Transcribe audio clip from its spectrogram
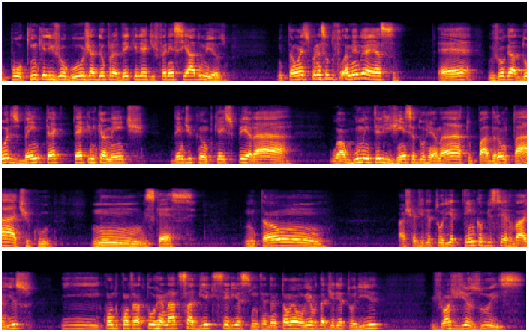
O pouquinho que ele jogou já deu para ver que ele é diferenciado mesmo. Então a experiência do Flamengo é essa. É os jogadores bem tec tecnicamente dentro de campo, que é esperar alguma inteligência do Renato, padrão tático, não esquece. Então, acho que a diretoria tem que observar isso e quando contratou o Renato sabia que seria assim, entendeu? Então é um erro da diretoria. Jorge Jesus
